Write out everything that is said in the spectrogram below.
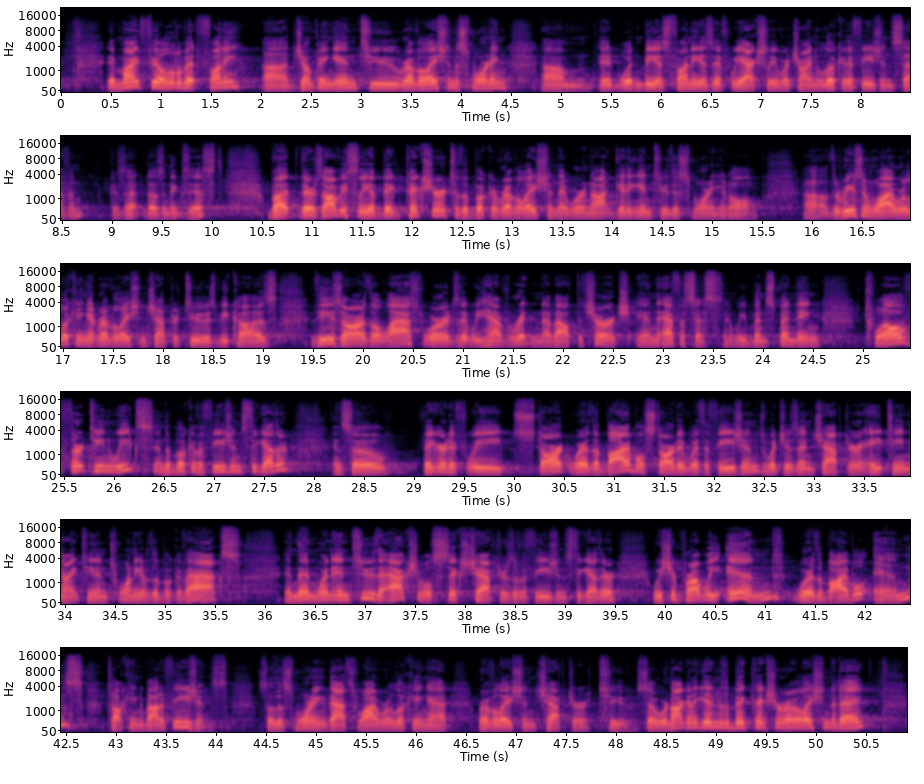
It might feel a little bit funny uh, jumping into Revelation this morning. Um, it wouldn't be as funny as if we actually were trying to look at Ephesians 7 because that doesn't exist. But there's obviously a big picture to the book of Revelation that we're not getting into this morning at all. Uh, the reason why we're looking at Revelation chapter 2 is because these are the last words that we have written about the church in Ephesus. And we've been spending 12, 13 weeks in the book of Ephesians together. And so figured if we start where the Bible started with Ephesians, which is in chapter 18, 19, and 20 of the book of Acts, and then went into the actual six chapters of Ephesians together, we should probably end where the Bible ends, talking about Ephesians. So this morning, that's why we're looking at Revelation chapter 2. So we're not going to get into the big picture of Revelation today.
